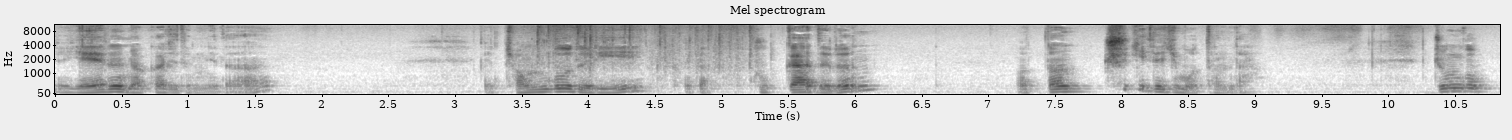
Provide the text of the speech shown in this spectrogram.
예를 몇 가지 듭니다. 정부들이 그러니까 국가들은 어떤 축이 되지 못한다. 중국,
